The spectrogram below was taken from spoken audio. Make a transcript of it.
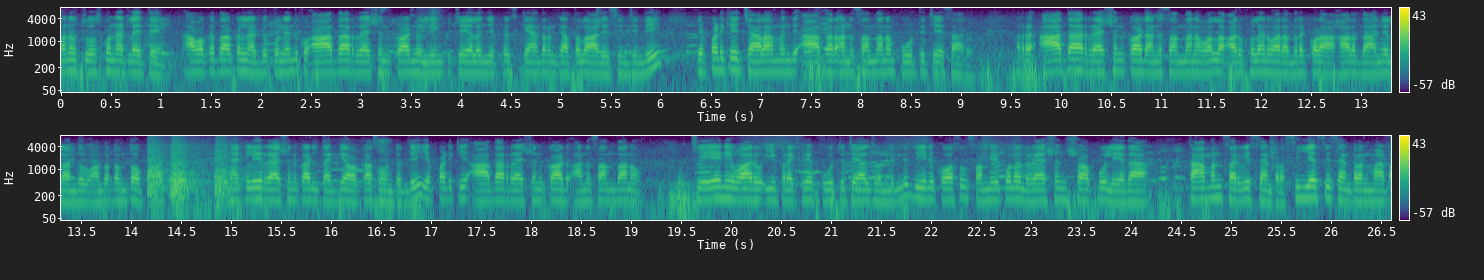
మనం చూసుకున్నట్లయితే అవకతవకలను అడ్డుకునేందుకు ఆధార్ రేషన్ కార్డును లింక్ చేయాలని చెప్పేసి కేంద్రం గతంలో ఆదేశించింది. ఇప్పటికే చాలామంది ఆధార్ అనుసంధానం పూర్తి చేశారు. ఆధార్ రేషన్ కార్డు అనుసంధానం వల్ల అర్హులైన వారందరికీ కూడా ఆహార ధాన్యాలు అందు అందడంతో పాటు నకిలీ రేషన్ కార్డులు తగ్గే అవకాశం ఉంటుంది. ఇప్పటికీ ఆధార్ రేషన్ కార్డు అనుసంధానం చేయని వారు ఈ ప్రక్రియ పూర్తి చేయాల్సి ఉంటుంది. దీనికోసం సమీపంలోని రేషన్ షాపు లేదా common service centre CSC centre అనమాట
